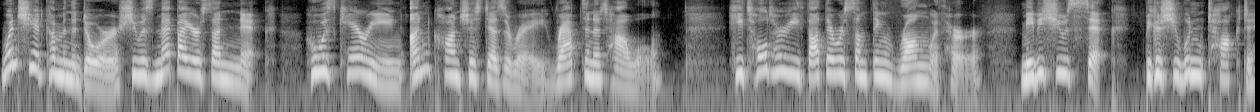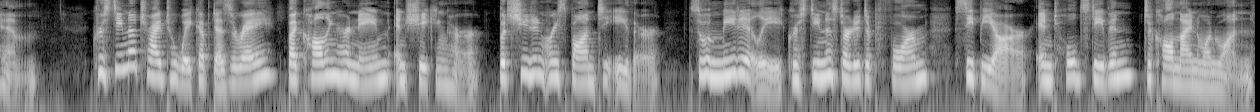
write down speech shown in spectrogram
When she had come in the door, she was met by her son Nick, who was carrying unconscious Desiree wrapped in a towel. He told her he thought there was something wrong with her. Maybe she was sick because she wouldn't talk to him. Christina tried to wake up Desiree by calling her name and shaking her, but she didn't respond to either. So immediately, Christina started to perform CPR and told Stephen to call 911.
